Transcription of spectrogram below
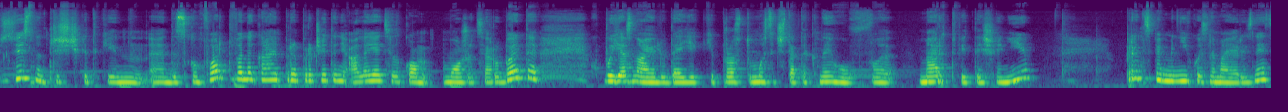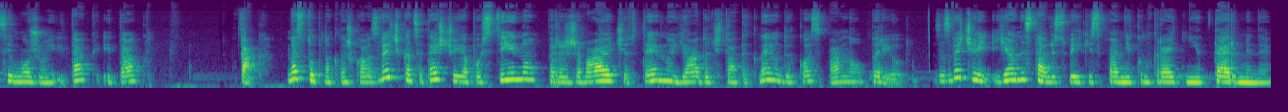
Звісно, трішечки такий е, дискомфорт виникає при прочитанні, але я цілком можу це робити, бо я знаю людей, які просто мусять читати книгу в мертвій тишині. В принципі, мені якось немає різниці, можу і так, і так. Так, наступна книжкова звичка це те, що я постійно переживаю, чи встигну я дочитати книгу до якогось певного періоду. Зазвичай я не ставлю собі якісь певні конкретні терміни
